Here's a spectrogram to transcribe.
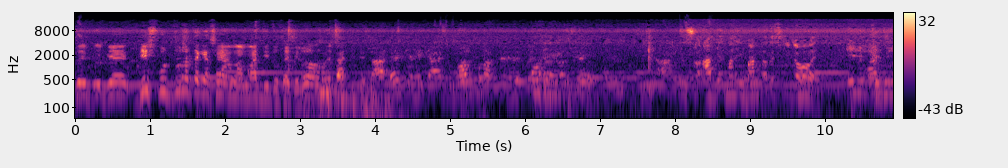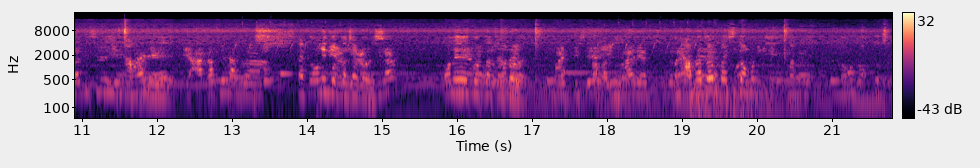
যে- যে- যে বিশ ফুট দূরে থেকে সে আমার মাছ দিতে চাইছিল। মাছ দিতে। আগে মানে বাংলাদেশে যেটা হয় এই যে মাছগুলো দিছে এই আহারে। এই আঘাতে আমরা তাকে অনেক অত্যাচার করা অনেক অত্যাচার অনেক মাছ দিছে এই মাছের মানে আমরা যখন পাইছি তখন কি মানে তখন রক্ত ছিল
